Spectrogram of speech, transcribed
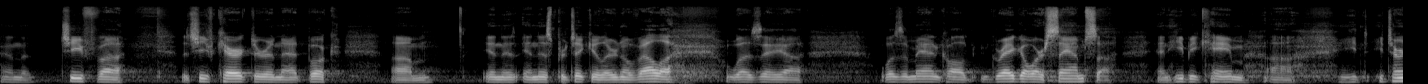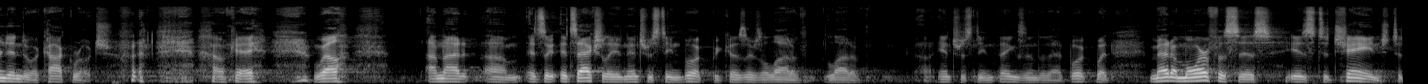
And the chief, uh, the chief character in that book, um, in, the, in this particular novella, was a, uh, was a man called Gregor Samsa. And he became uh, he, he turned into a cockroach. Okay? Well i'm not um, it's, a, it's actually an interesting book because there's a lot of a lot of uh, interesting things into that book but metamorphosis is to change to,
